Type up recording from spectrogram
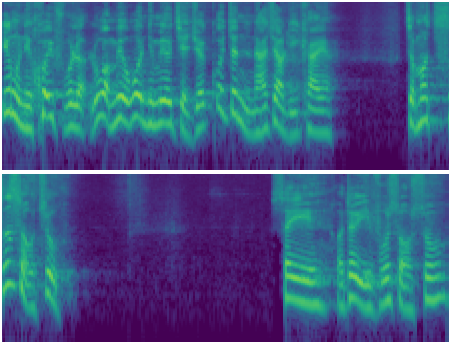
因为你恢复了，如果没有问题没有解决，过一阵子你还是要离开呀？怎么持守住？所以我对以弗所书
